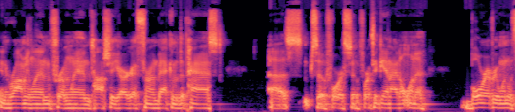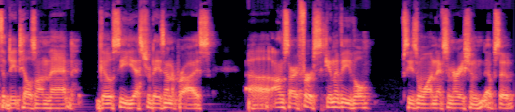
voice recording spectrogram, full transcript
and Romulan from when Tasha Yar got thrown back into the past, uh, so forth, so forth. Again, I don't want to bore everyone with the details on that. Go see yesterday's Enterprise. Uh, I'm sorry, first Skin of Evil, season one, Next Generation episode.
